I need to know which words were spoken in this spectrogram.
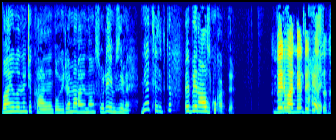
Banyodan önce karnını doyur hemen banyodan sonra emzirme. Niye teyze dedi? Bebeğin ağzı kokardı. Benim annem de diyor sana.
